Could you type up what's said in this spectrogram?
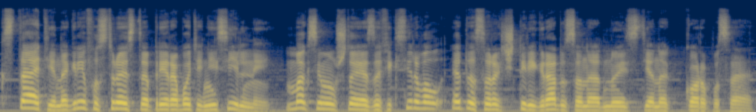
Кстати, нагрев устройства при работе не сильный. Максимум, что я зафиксировал, это 44 градуса на одной из стенок корпуса.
